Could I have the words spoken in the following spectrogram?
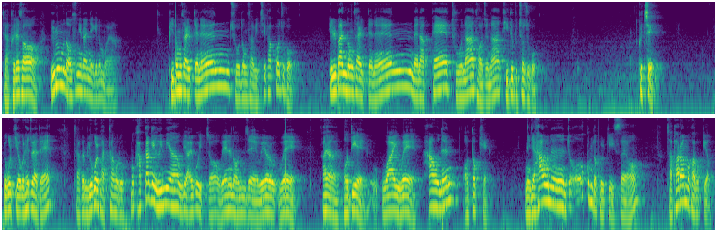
자, 그래서 의문문 어순이라는 얘기는 뭐야? 비동사일 때는 주어 동사 위치 바꿔주고 일반 동사일 때는 맨 앞에 do나 does나 did 붙여주고 그치? 요걸 기억을 해줘야 돼. 자, 그럼 요걸 바탕으로 뭐 각각의 의미야 우리 알고 있죠. when은 언제, where, 왜, 아니 어디에, why, 왜, how는 어떻게. 근데 이제 how는 조금 더 볼 게 있어요. 자, 바로 한번 가볼게요.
